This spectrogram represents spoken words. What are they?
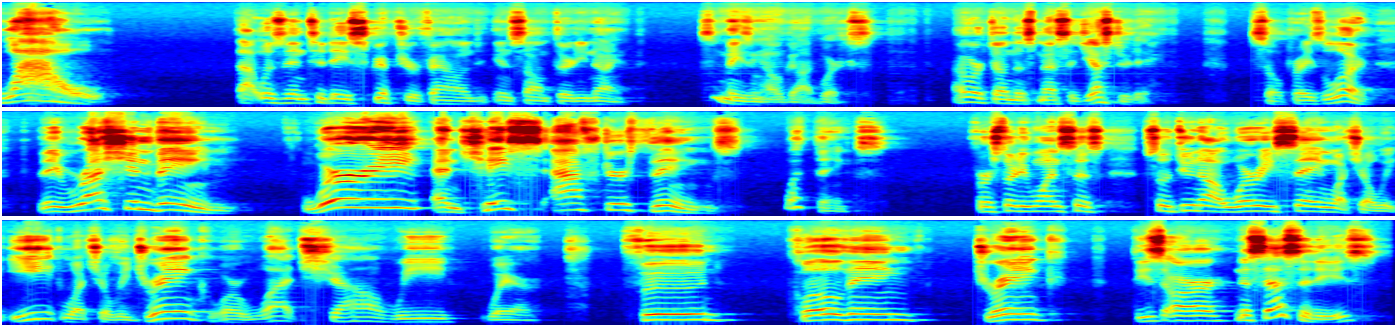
Wow. That was in today's scripture found in Psalm 39. It's amazing how God works. I worked on this message yesterday. So praise the Lord. They rush in vain worry and chase after things. What things? Verse 31 says, So do not worry, saying, What shall we eat? What shall we drink? Or what shall we wear? Food, clothing, drink, these are necessities,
